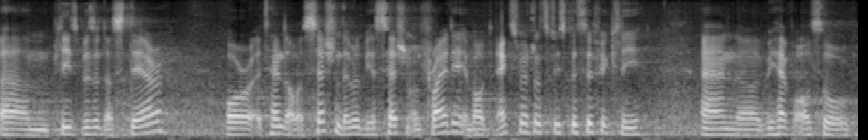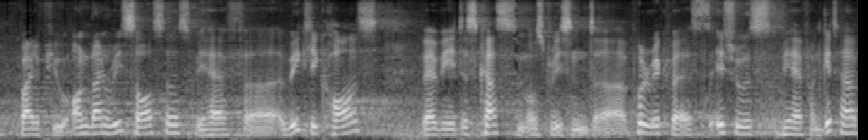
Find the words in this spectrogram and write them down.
Um, please visit us there or attend our session. There will be a session on Friday about X registry specifically. And uh, we have also quite a few online resources. We have uh, weekly calls where we discuss most recent uh, pull requests, issues we have on GitHub.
